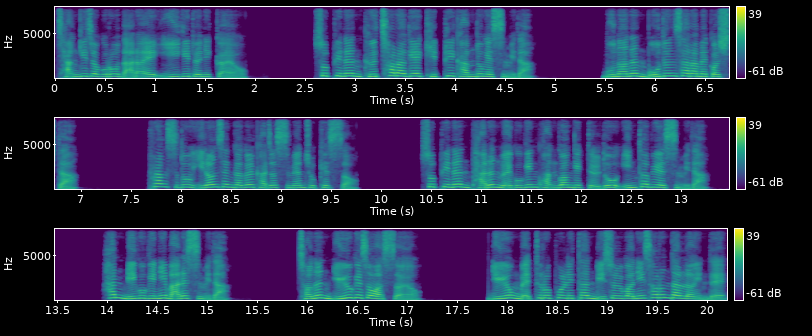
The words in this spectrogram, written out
장기적으로 나라에 이익이 되니까요. 소피는 그 철학에 깊이 감동했습니다. 문화는 모든 사람의 것이다. 프랑스도 이런 생각을 가졌으면 좋겠어. 소피는 다른 외국인 관광객들도 인터뷰했습니다. 한 미국인이 말했습니다. 저는 뉴욕에서 왔어요. 뉴욕 메트로폴리탄 미술관이 30달러인데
